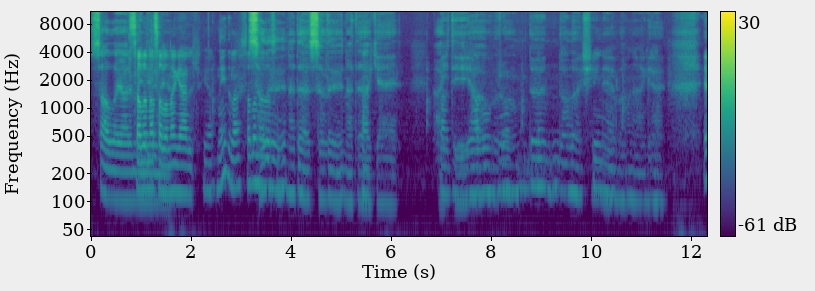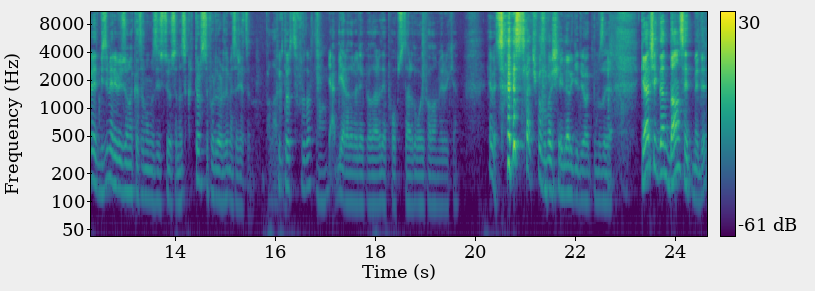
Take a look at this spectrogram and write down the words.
Salla yarim Salına mendilini. salına gel. Ya neydi lan? Salına da Salına da salına da Ha. gel. Haydi yavrum, dön dolaş yine bana gel. Evet bizim televizyona katılmamızı istiyorsanız 4404'e mesaj atın falan. 4404 tamam. Ya bir aralar öyle yapıyorlardı ya Popstar'da oy falan verirken. Evet saçma sapan şeyler geliyor aklımıza ya. Gerçekten dans etmedi.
